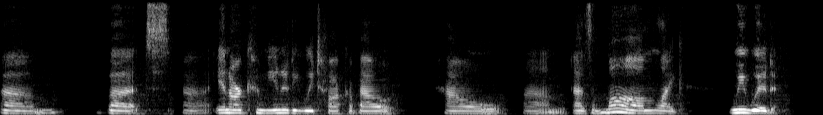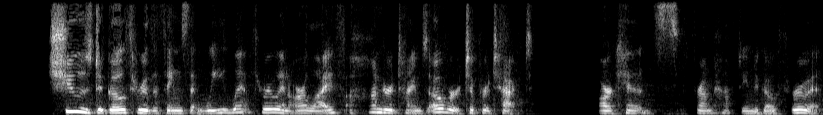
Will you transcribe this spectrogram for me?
Um, but uh, in our community we talk about how um, as a mom like we would choose to go through the things that we went through in our life a hundred times over to protect our kids from having to go through it.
